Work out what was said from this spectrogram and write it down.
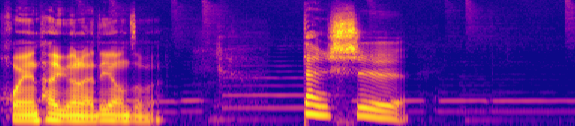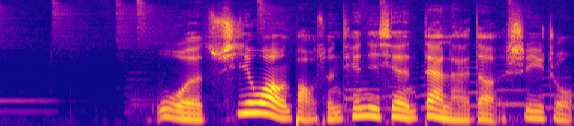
还原它原来的样子吗？但是，我希望保存天际线带来的是一种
